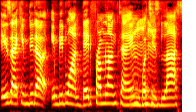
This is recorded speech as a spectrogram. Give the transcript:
it's like him did a him did one dead from long time, but Mhm. his last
